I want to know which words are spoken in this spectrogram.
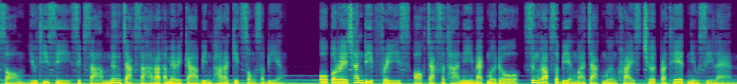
12 UTC 13 เนื่องจากสหรัฐอเมริกาบินภารกิจส่งสเสบียง Operation Deep Freeze ออกจากสถานีแมคเมอร์โดซึ่งรับสเสบียงมาจากเมืองไครส์เชิร์ชประเทศนิวซีแลนด์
